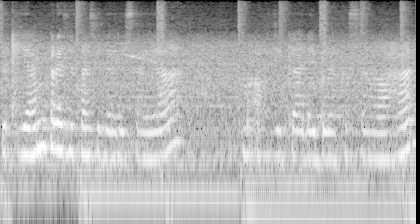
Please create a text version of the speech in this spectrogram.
Sekian presentasi dari saya. Maaf jika ada bila kesalahan.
